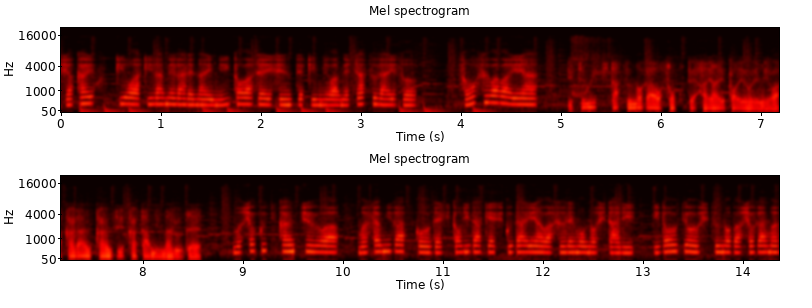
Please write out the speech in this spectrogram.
社会復帰を諦められないニートは精神的にはめちゃ辛いぞ。ソースはワイヤ。一日経つのが遅くて早いという意味わからん感じ方になるで。無職期間中は、まさに学校で一人だけ宿題や忘れ物したり、移動教室の場所が全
